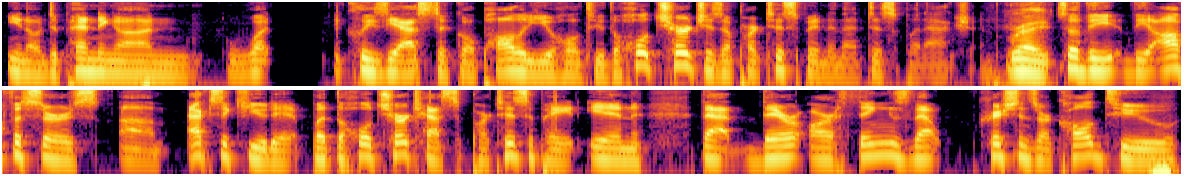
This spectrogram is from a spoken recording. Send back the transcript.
you know, depending on what ecclesiastical polity you hold to, the whole church is a participant in that discipline action. Right. So the the officers um, execute it, but the whole church has to participate in that. There are things that Christians are called to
